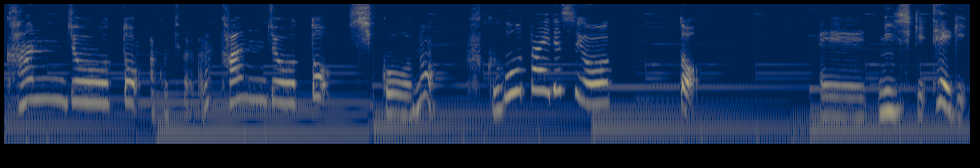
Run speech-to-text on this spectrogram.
感情とあこっちからかな？感情と思考の複合体ですよと、えー、認識定義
